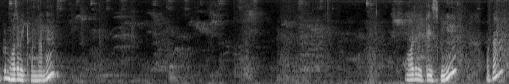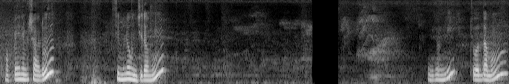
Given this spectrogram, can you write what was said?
ఇప్పుడు మూత పెట్టుకుందాము. మూత పెట్టేసుకుని ఒక ముప్పై నిమిషాలు సిమ్లో ఉంచుదాము. ఇదిగోండి చూద్దాము.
